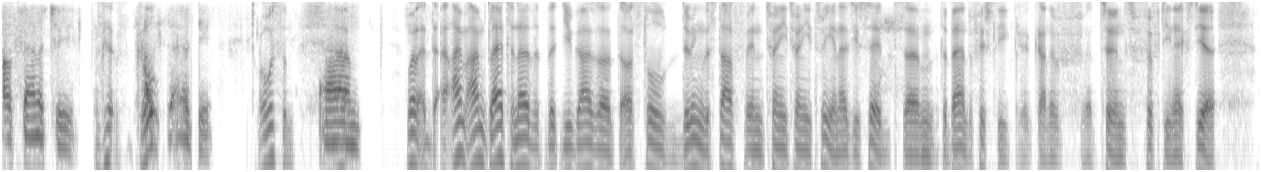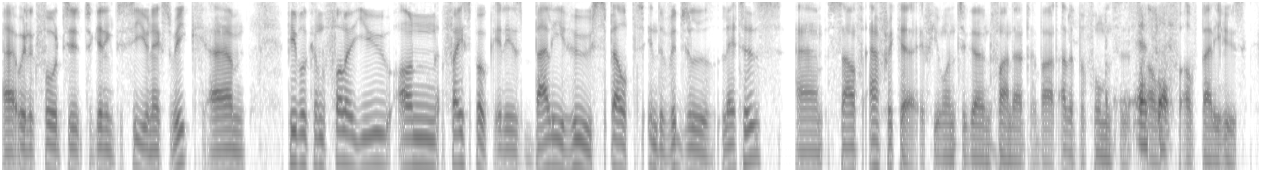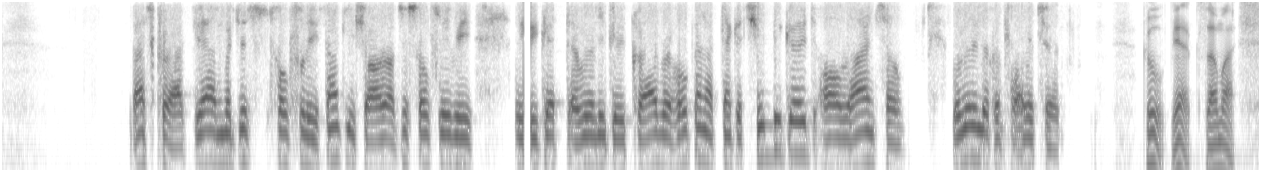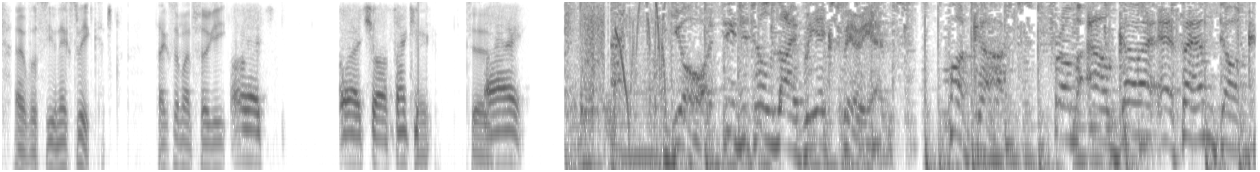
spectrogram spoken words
I'll send it to you. cool. I'll send it to you. Awesome. Um, well, I'm I'm glad to know that, that you guys are, are still doing the stuff in 2023, and as you said, um, the band officially kind of uh, turns 50 next year. Uh, we look forward to, to getting to see you next week. Um, people can follow you on Facebook. It is Ballyhoo, spelt individual letters, um, South Africa. If you want to go and find out about other performances Yes, of of Ballyhoos. That's correct. Yeah, and we just hopefully, thank you, Charlotte. Just hopefully we we get a really good crowd. We're hoping. I think it should be good all round. So we're really looking forward to it. Cool. Yeah. So am I. Uh, we'll see you next week. Thanks so much, Fergie. All right, all right, Charlotte. Thank you. Cheers. Bye. Your digital library experience. Podcasts from algoafm.com.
